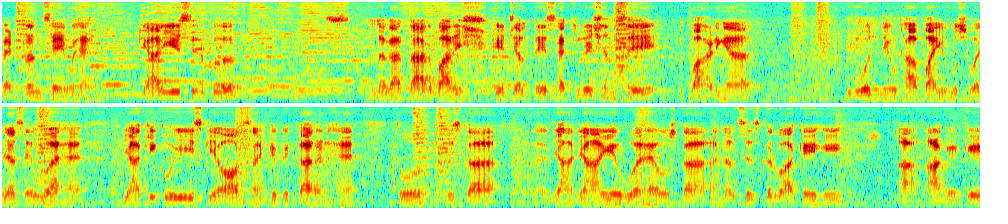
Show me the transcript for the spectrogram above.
पैटर्न सेम है, क्या ये सिर्फ़ लगातार बारिश के चलते सेचुरेशन से पहाड़ियाँ बोझ नहीं उठा पाई। उस वजह से हुआ है या कि कोई इसके और साइंटिफिक कारण हैं तो इसका जहाँ जहाँ ये हुआ है उसका एनालिसिस करवा के ही आ, आगे के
